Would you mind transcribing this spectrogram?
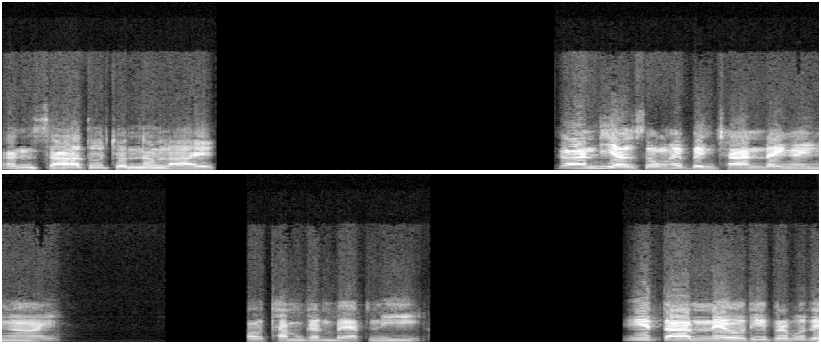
ท่านสาธุชนทั้งหลาย การที่จะทรงให้เป็นฌานได้ง่ายๆเขาทำกันแบบนี้นี่ตามแนวที่พระพุทธ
